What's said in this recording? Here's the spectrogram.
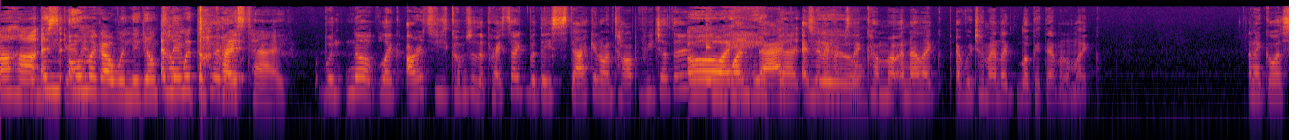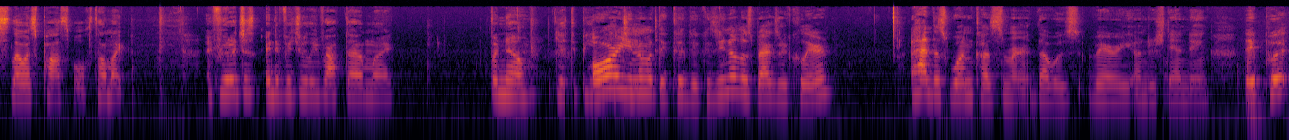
Uh-huh. And oh it, my god, when they don't come they with the price it- tag. When no, like ours comes with a price tag, but they stack it on top of each other Oh, in I one hate bag, that and then I have to like come out, and I like every time I like look at them, and I'm like, and I go as slow as possible. So I'm like, if you would have just individually wrapped them, like, but no, you have to be. Or you know what they could do? Because you know those bags are clear. I had this one customer that was very understanding. They put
